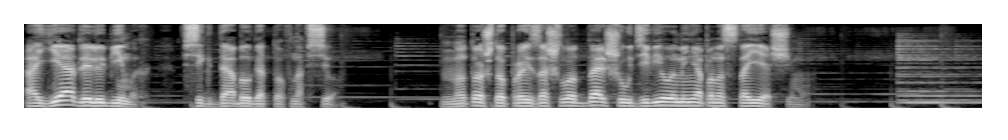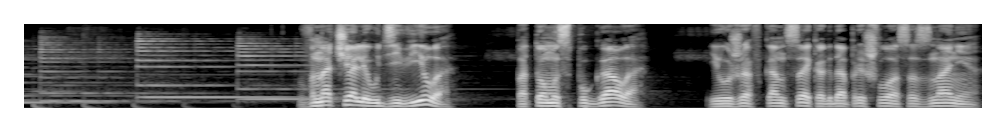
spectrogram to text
А я для любимых всегда был готов на все. Но то, что произошло дальше, удивило меня по-настоящему. Вначале удивило, потом испугало, и уже в конце, когда пришло осознание,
